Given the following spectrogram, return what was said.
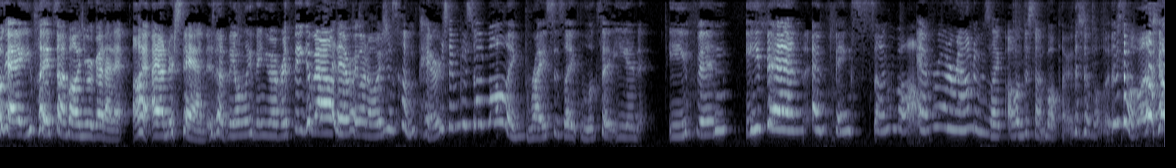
Okay, you played Sunball and you were good at it. I, I understand. Is that the only thing you ever think about? And everyone always just compares him to Sunball. Like, Bryce is like, looks at Ian, Ethan, Ethan, and thinks Sunball. Everyone around him is like, oh, the Sunball player, the Sunball player, the Sunball player.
